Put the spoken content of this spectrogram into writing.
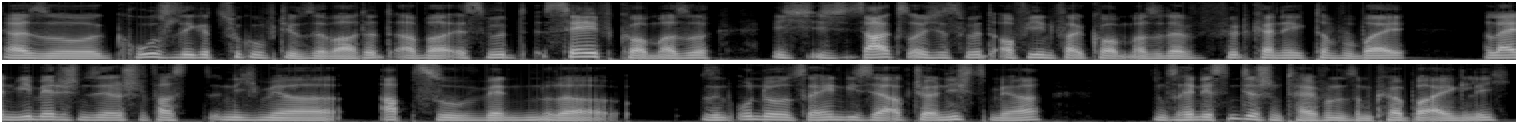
Also gruselige Zukunft, die uns erwartet, aber es wird safe kommen. Also ich, ich sag's euch, es wird auf jeden Fall kommen. Also da führt kein Weg dran vorbei. Allein wir Menschen sind ja schon fast nicht mehr abzuwenden oder sind unter unsere Handys ja aktuell nichts mehr. Unsere Handys sind ja schon Teil von unserem Körper eigentlich.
